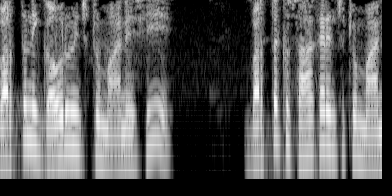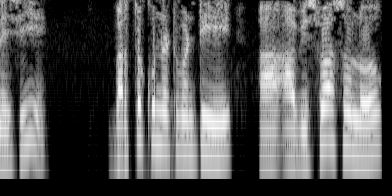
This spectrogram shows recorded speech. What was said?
భర్తని గౌరవించటం మానేసి భర్తకు సహకరించటం మానేసి భర్తకున్నటువంటి ఆ ఆ విశ్వాసంలో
